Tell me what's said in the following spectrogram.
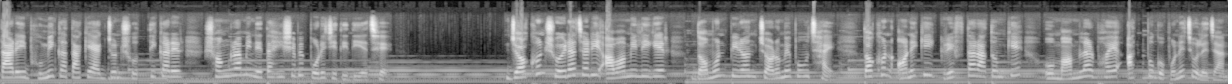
তার এই ভূমিকা তাকে একজন সত্যিকারের সংগ্রামী নেতা হিসেবে পরিচিতি দিয়েছে। যখন স্বৈরাচারী আওয়ামী লীগের দমনপীড়ন চরমে পৌঁছায়, তখন অনেকেই গ্রেফতার আতঙ্কে ও মামলার ভয়ে আত্মগোপনে চলে যান।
